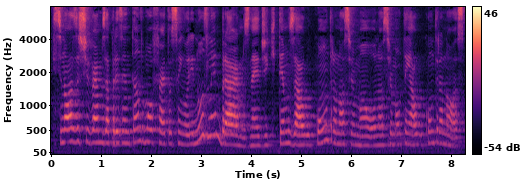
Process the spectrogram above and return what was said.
que se nós estivermos apresentando uma oferta ao Senhor e nos lembrarmos né, de que temos algo contra o nosso irmão ou nosso irmão tem algo contra nós,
